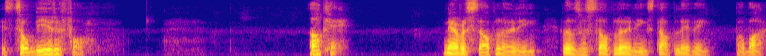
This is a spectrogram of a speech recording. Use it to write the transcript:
it's still beautiful. Okay, never stop learning. Those who stop learning, stop living. Bye-bye.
